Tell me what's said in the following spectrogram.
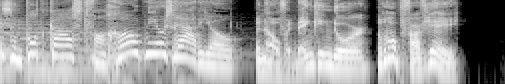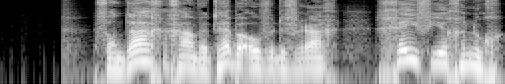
is een podcast van Groot Nieuws Radio. Een overdenking door Rob Favier. Vandaag gaan we het hebben over de vraag: geef je genoeg?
